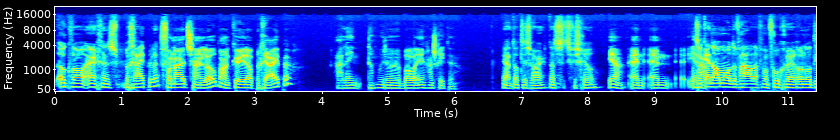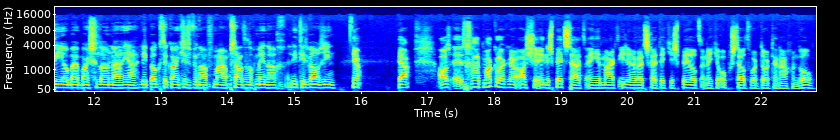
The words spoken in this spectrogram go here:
dat ook wel ergens begrijpelijk? Vanuit zijn loopbaan kun je dat begrijpen. Alleen dan moet je de ballen in gaan schieten. Ja, dat is waar. Dat is het verschil. Ja, en, en ja, we kennen allemaal de verhalen van vroeger. Ronaldinho bij Barcelona. Ja, liep ook de kantjes vanaf. Maar op zaterdagmiddag liet hij het wel zien. Als, het gaat makkelijker als je in de spits staat en je maakt iedere wedstrijd dat je speelt en dat je opgesteld wordt door Ten Hag een goal.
